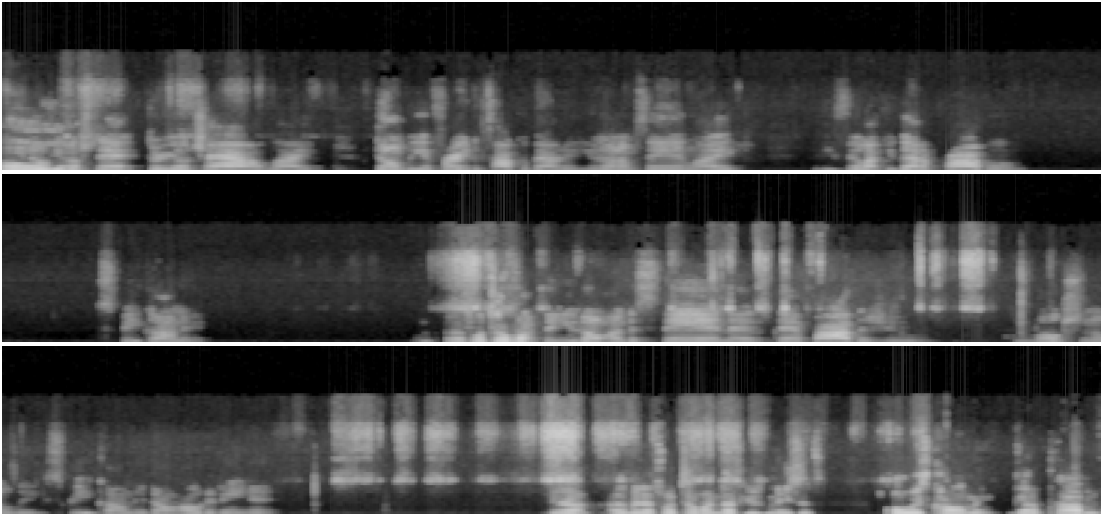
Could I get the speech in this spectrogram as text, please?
oh know, yeah push that through your child. Like, don't be afraid to talk about it. You know what I'm saying? Like, if you feel like you got a problem, speak on it. That's If what I'm talking about. something you don't understand that that bothers you emotionally. Speak on it. Don't hold it in. Yeah, I mean that's what I tell my nephews and nieces. Always call me. You got a problem?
